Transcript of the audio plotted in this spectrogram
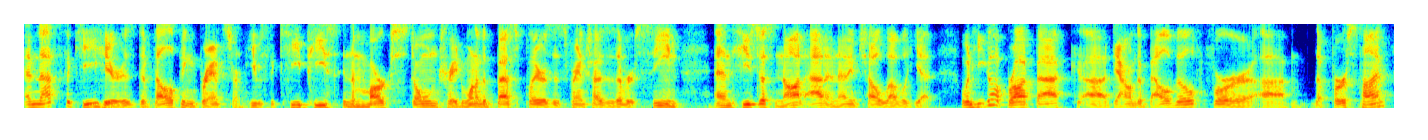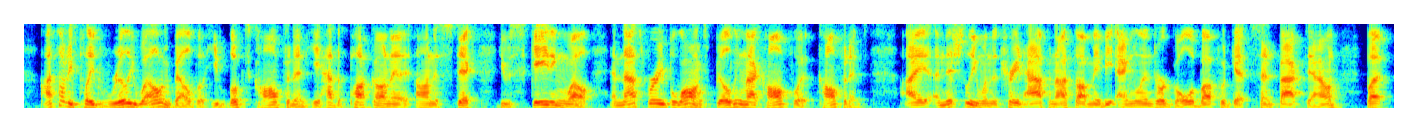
and that's the key here is developing Brannstrom. He was the key piece in the Mark Stone trade, one of the best players this franchise has ever seen, and he's just not at an NHL level yet. When he got brought back uh, down to Belleville for um, the first time, I thought he played really well in Belleville. He looked confident. He had the puck on it on his stick. He was skating well, and that's where he belongs, building that conflict, confidence. I initially, when the trade happened, I thought maybe Englund or Goloubef would get sent back down, but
